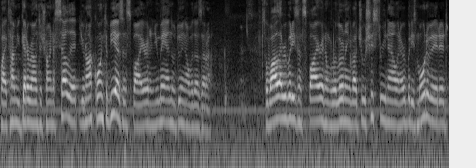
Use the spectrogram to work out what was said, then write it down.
by the time you get around to trying to sell it, you're not going to be as inspired, and you may end up doing Avodah Zarah. So while everybody's inspired and we're learning about Jewish history now and everybody's motivated,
